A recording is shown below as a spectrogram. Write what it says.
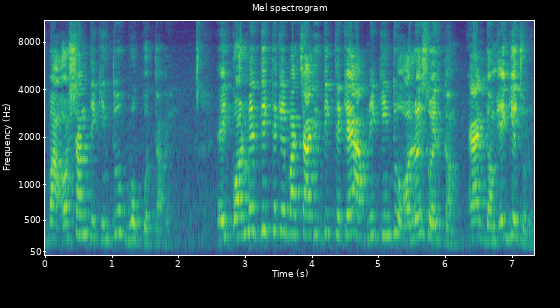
বা অশান্তি কিন্তু ভোগ করতে হবে। এই কর্মের দিক থেকে বা চারিদিক থেকে আপনি কিন্তু অলওয়েজ ওয়েলকাম একদম এগিয়ে চলুন।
